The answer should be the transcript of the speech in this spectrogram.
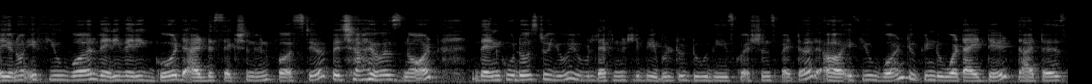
you know if you were very very good at dissection in first year which i was not then kudos to you. You will definitely be able to do these questions better. Uh, if you weren't you can do what i did. That is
